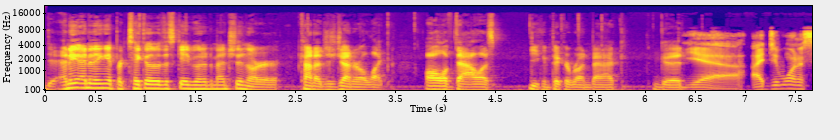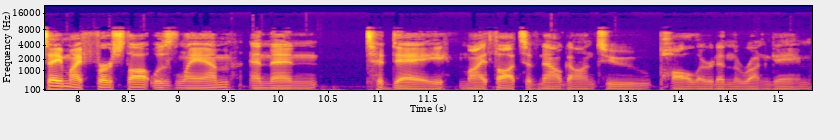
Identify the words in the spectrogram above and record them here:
yeah, any anything in particular this game you wanted to mention, or kind of just general like all of Dallas? You can pick a run back. Good. Yeah, I do want to say my first thought was Lamb, and then today, my thoughts have now gone to Pollard and the run game.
